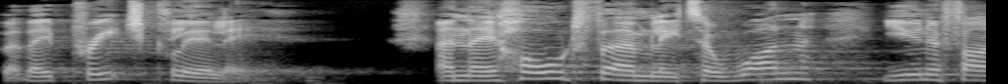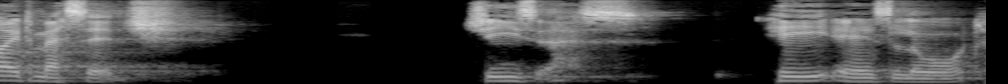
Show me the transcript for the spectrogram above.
But they preach clearly and they hold firmly to one unified message Jesus, He is Lord.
